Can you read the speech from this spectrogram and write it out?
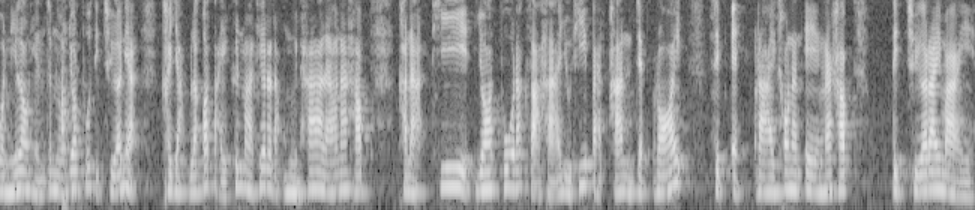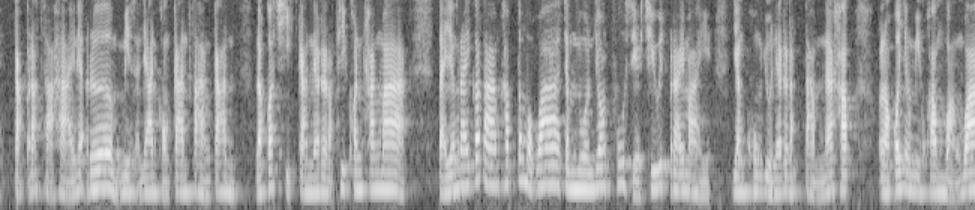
วันนี้เราเห็นจำนวนยอดผู้ติดเชื้อเนี่ยขยับแล้วก็ไต่ขึ้นมาที่ระดับ 15,000แล้วนะครับ ขณะที่ยอดผู้รักษาหายอยู่ที่ 8,711 รายเท่านั้นเองนะครับ ติดเชื้อรายใหม่กับรักษาหายเนี่ยเริ่มมีสัญญาณของการต่างกัน แล้วก็ฉีกกันในระดับที่ค่อนข้างมาก แต่อย่างไรก็ตามครับต้องบอกว่าจำนวนยอดผู้เสียชีวิตรายใหม่ ยังคงอยู่ในระดับต่ำนะครับ เราก็ยังมีความหวังว่า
